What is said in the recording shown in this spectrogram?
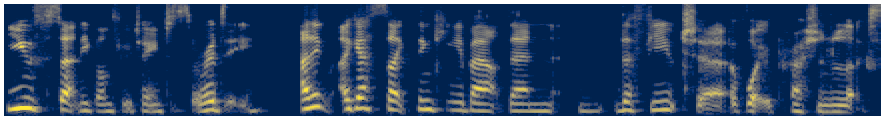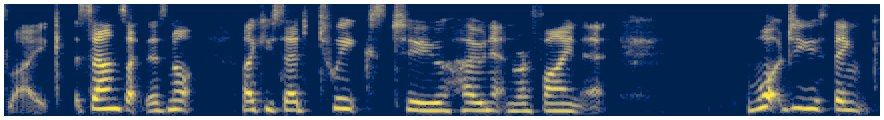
you've certainly gone through changes already. I think, I guess, like thinking about then the future of what your profession looks like, it sounds like there's not, like you said, tweaks to hone it and refine it. What do you think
